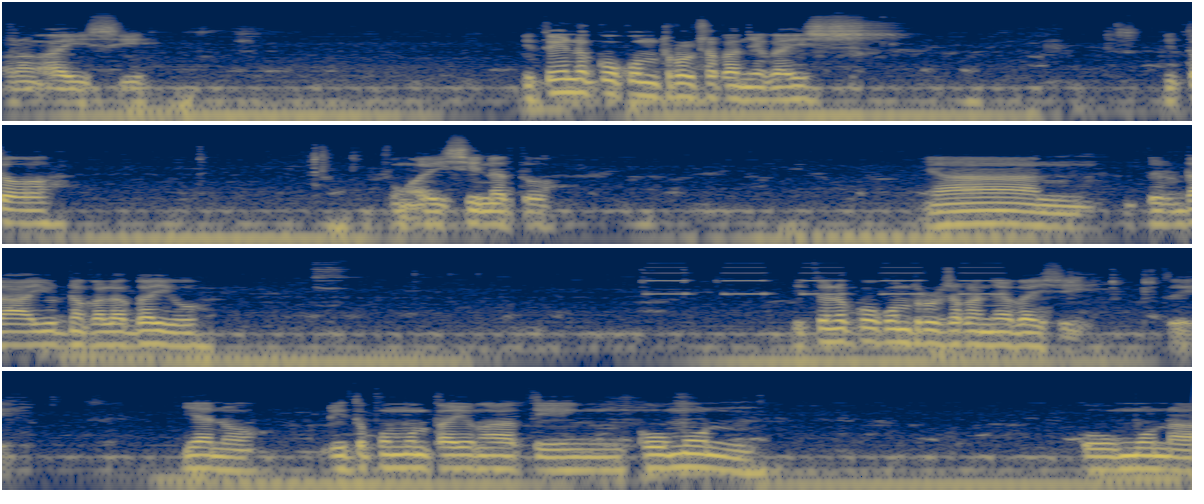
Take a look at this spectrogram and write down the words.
Parang IC ito yung nagko-control sa kanya guys. Ito oh. Itong IC na to. Yan. Pero diode nakalagay oh ito nagko-control sa kanya guys eh. Ito eh. Yan oh. Dito pumunta yung ating common common na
